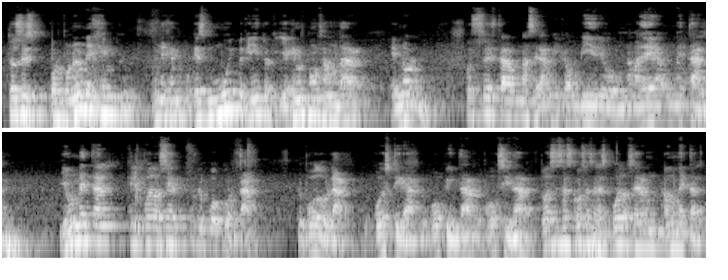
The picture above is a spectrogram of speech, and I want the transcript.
Entonces, por poner un ejemplo, un ejemplo, porque es muy pequeñito aquí, y aquí nos vamos a ahondar enorme. pues está una cerámica, un vidrio, una madera, un metal. Y un metal, ¿qué le puedo hacer? Pues lo puedo cortar, lo puedo doblar, lo puedo estirar, lo puedo pintar, lo puedo oxidar. Todas esas cosas se las puedo hacer a un, a un metal.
